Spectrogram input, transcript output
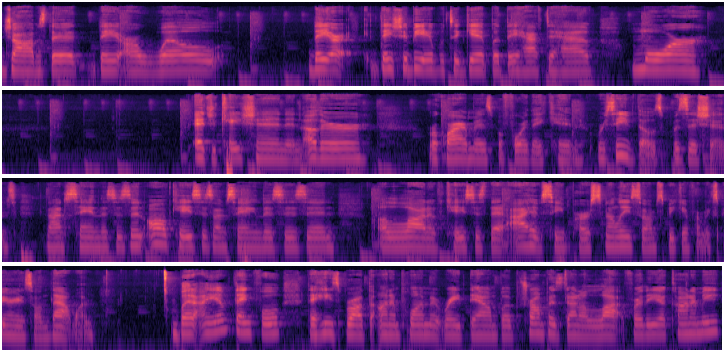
jobs that they are well they are they should be able to get but they have to have more education and other requirements before they can receive those positions. Not saying this is in all cases, I'm saying this is in a lot of cases that I have seen personally, so I'm speaking from experience on that one. But I am thankful that he's brought the unemployment rate down. But Trump has done a lot for the economy.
